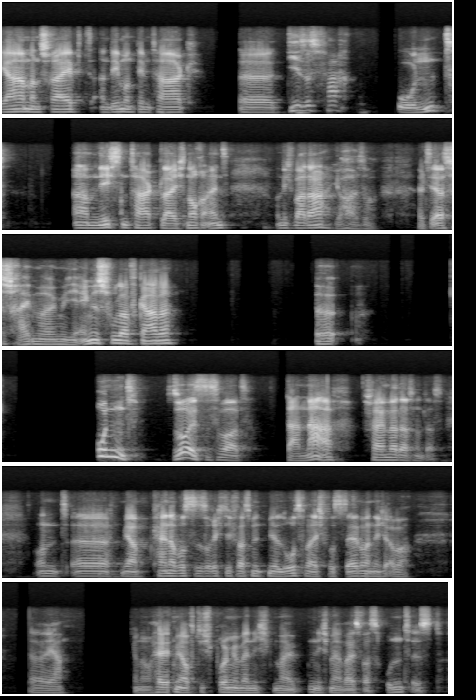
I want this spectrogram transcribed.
ja, man schreibt an dem und dem Tag äh, dieses Fach und am nächsten Tag gleich noch eins. Und ich war da, ja, also als erstes schreiben wir irgendwie die Englischschulaufgabe. Äh, und so ist das Wort. Danach schreiben wir das und das. Und äh, ja, keiner wusste so richtig, was mit mir los war. Ich wusste selber nicht, aber äh, ja, genau, hält mir auf die Sprünge, wenn ich mal nicht mehr weiß, was und ist.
